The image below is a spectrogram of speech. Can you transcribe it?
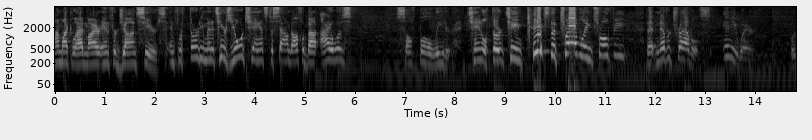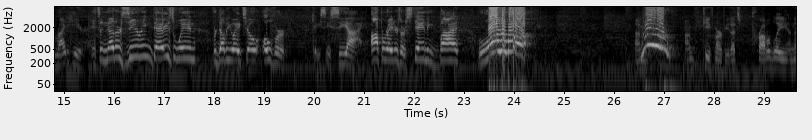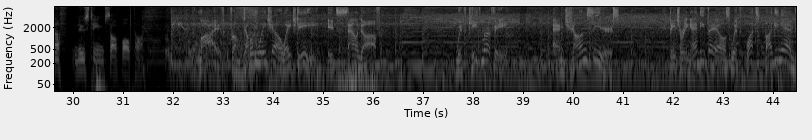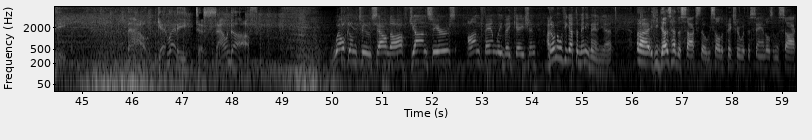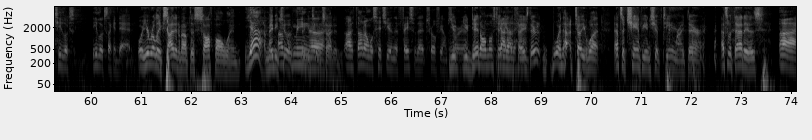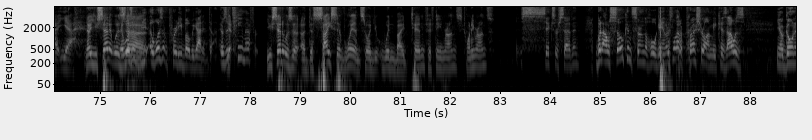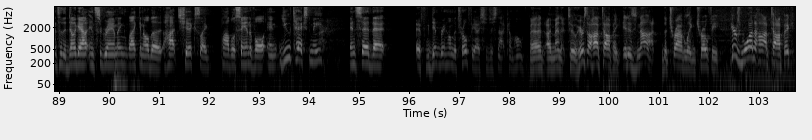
I'm Michael Admire in for John Sears. And for 30 minutes, here's your chance to sound off about Iowa's softball leader. Channel 13 keeps the traveling trophy that never travels anywhere but right here. It's another Zeering Days win for WHO over KCCI. Operators are standing by. Light them up! I'm, Woo! I'm Keith Murphy. That's probably enough news team softball talk. Live from WHO HD, it's Sound Off with Keith Murphy and John Sears. Featuring Andy Fales with What's Bugging Andy. Now, get ready to sound off. Welcome to Sound Off. John Sears on family vacation. I don't know if he got the minivan yet. Uh, he does have the socks, though. We saw the picture with the sandals and the socks. He looks, he looks like a dad. Well, you're really excited about this softball win. Yeah. Maybe too, I mean, maybe too uh, excited. I thought I almost hit you in the face with that trophy. I'm sorry. you did almost hit me in the face. hand. There, boy, that, I tell you what, that's a championship team right there. that's what that is. Uh, yeah. Now you said it was. It wasn't. uh, it wasn't pretty, but we got it done. It was yeah. a team effort. you said it was a, a decisive win. So you win by 10, 15 runs, 20 runs. six or seven. But I was so concerned the whole game. There's a lot of pressure on me because I was, you know, going into the dugout, Instagramming, liking all the hot chicks like Pablo Sandoval, and you texted me and said that if we didn't bring home the trophy, I should just not come home. Uh, I meant it too. Here's the hot topic. It is not the traveling trophy. Here's one hot topic.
